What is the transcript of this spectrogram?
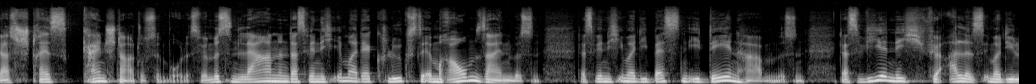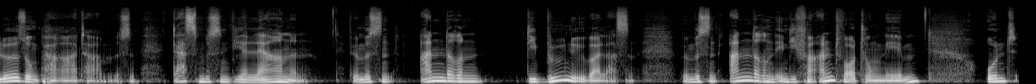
dass Stress kein Statussymbol ist. Wir müssen lernen, dass wir nicht immer der Klügste im Raum sein müssen, dass wir nicht immer die besten Ideen haben müssen, dass wir nicht für alles immer die Lösung parat haben müssen. Das müssen wir lernen. Wir müssen anderen die Bühne überlassen. Wir müssen anderen in die Verantwortung nehmen und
